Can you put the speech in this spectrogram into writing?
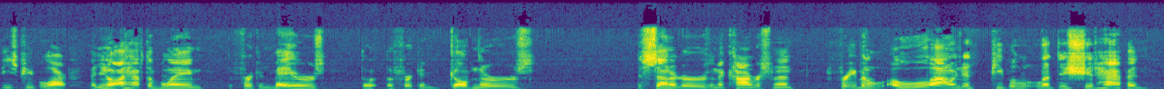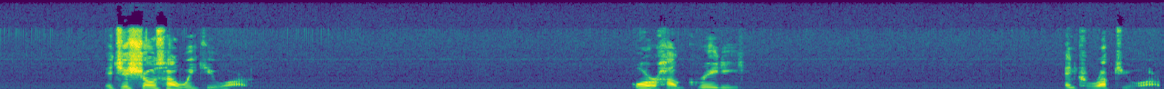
these people are. And you know, I have to blame the freaking mayors, the, the freaking governors, the senators, and the congressmen for even allowing the people let this shit happen. It just shows how weak you are. Or how greedy and corrupt you are.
